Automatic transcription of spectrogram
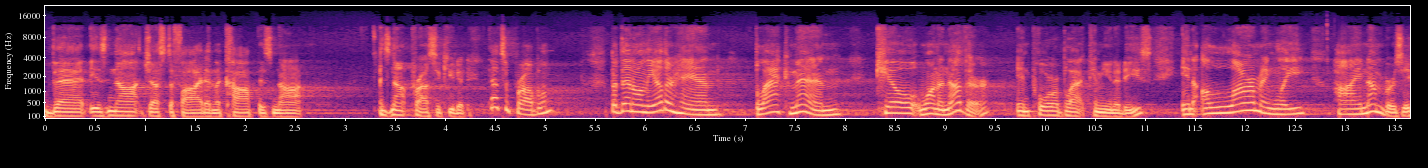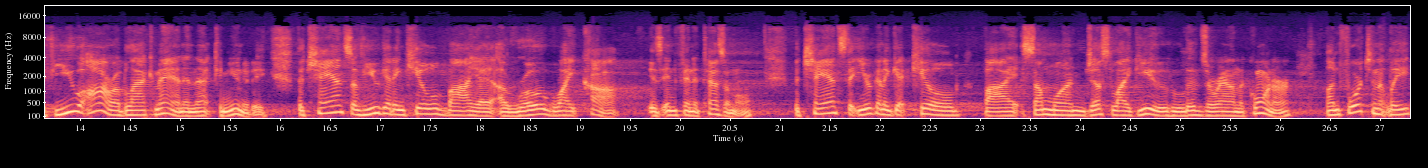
that is not justified and the cop is not is not prosecuted. That's a problem. But then on the other hand, black men kill one another in poor black communities in alarmingly high numbers. If you are a black man in that community, the chance of you getting killed by a, a rogue white cop is infinitesimal. The chance that you're going to get killed by someone just like you who lives around the corner, unfortunately,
